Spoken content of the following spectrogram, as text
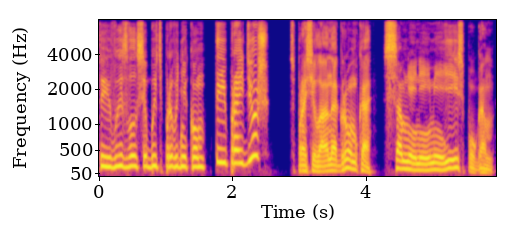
Ты вызвался быть проводником. Ты пройдешь?» — спросила она громко, с сомнениями и испугом.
